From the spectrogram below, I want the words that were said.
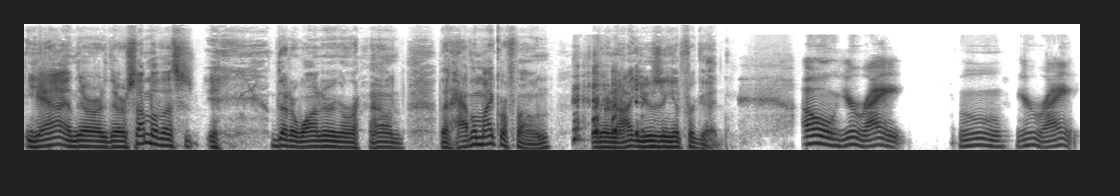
Yeah, and there are there are some of us that are wandering around that have a microphone are not using it for good. Oh, you're right. Ooh, you're right.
